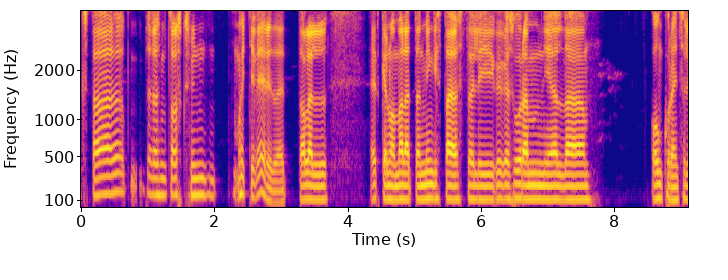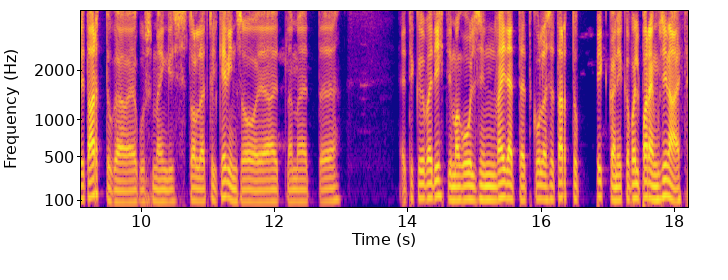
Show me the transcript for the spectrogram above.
eks ta selles mõttes oskas mind motiveerida, et tollel hetkel ma mäletan, mingist ajast oli kõige suurem nii-öelda konkurents oli Tartuga ja kus mängis tol hetkel Kevin Soo ja ütleme, et et ikka jube tihti ma kuulsin väidet, et kuule, see Tartu pikk on ikka palju parem kui sina, et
